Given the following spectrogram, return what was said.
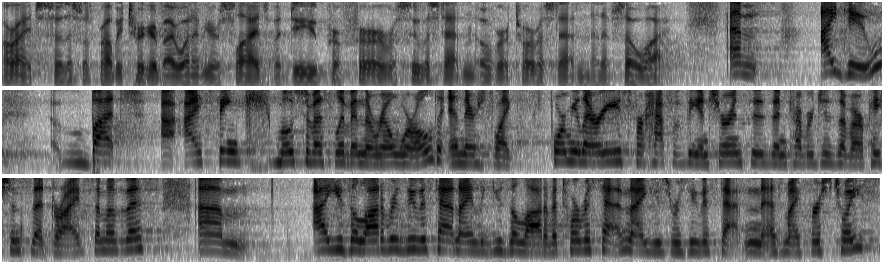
All right, so this was probably triggered by one of your slides, but do you prefer rosuvastatin over atorvastatin, and if so, why? Um, I do, but I think most of us live in the real world, and there's like formularies for half of the insurances and coverages of our patients that drive some of this. Um, I use a lot of rosuvastatin. I use a lot of atorvastatin. I use rosuvastatin as my first choice.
